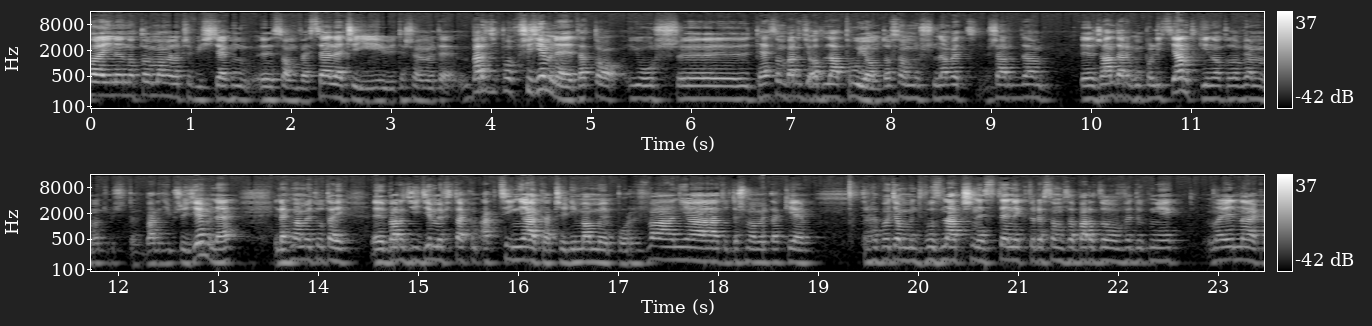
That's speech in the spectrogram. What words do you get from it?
kolejne no to mamy oczywiście jak y, są wesele, czyli też mamy te bardziej przyziemne, za to już te są bardziej odlatują, to są już nawet żarda żandarm i policjantki, no to wiemy oczywiście to bardziej przyziemne. Jednak mamy tutaj y, bardziej idziemy w taką akcyjniaka, czyli mamy porwania, tu też mamy takie trochę powiedziałbym dwuznaczne sceny, które są za bardzo według mnie, no jednak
